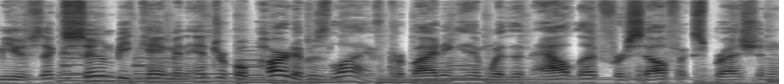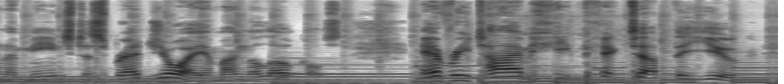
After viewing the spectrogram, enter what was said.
music soon became an integral part of his life, providing him with an outlet for self expression and a means to spread joy among the locals. Every time he picked up the uke,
